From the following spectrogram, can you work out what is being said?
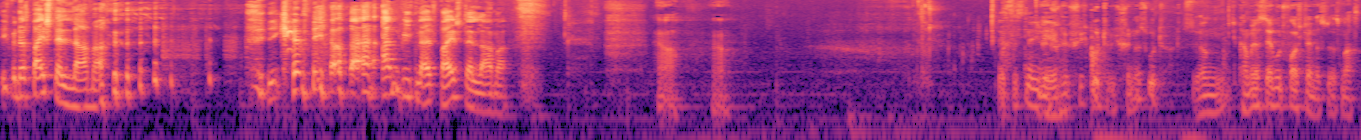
Ich bin das Beistelllama. Die können mich auch anbieten als Beistelllama. Ja, ja. Das ist eine Idee. finde ich gut. Ich finde das gut. Ähm, ich kann mir das sehr gut vorstellen, dass du das machst.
